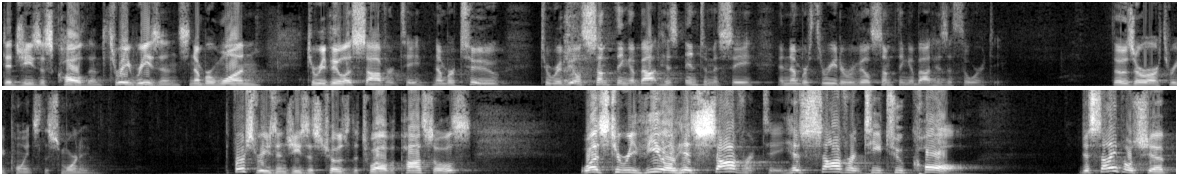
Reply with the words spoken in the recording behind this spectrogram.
did Jesus call them? Three reasons. Number one, to reveal his sovereignty. Number two, to reveal something about his intimacy. And number three, to reveal something about his authority. Those are our three points this morning. The first reason Jesus chose the 12 apostles was to reveal his sovereignty, his sovereignty to call. Discipleship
